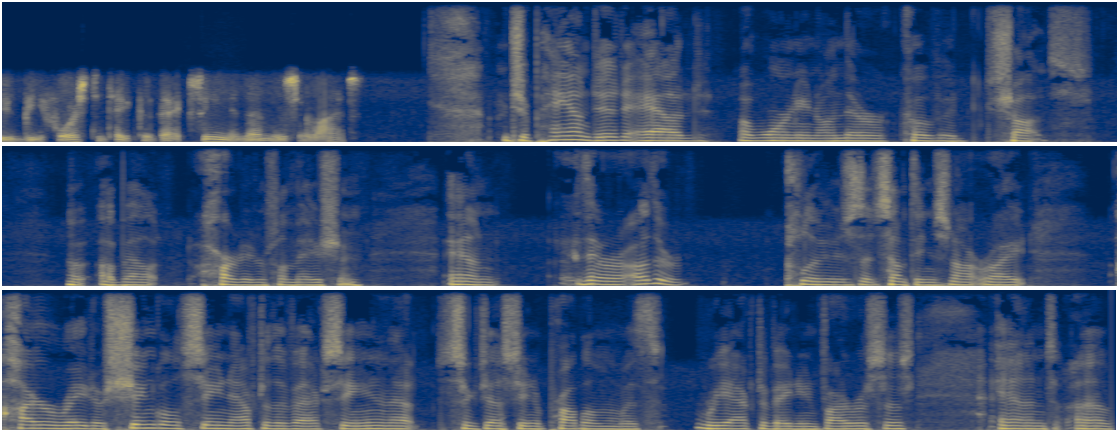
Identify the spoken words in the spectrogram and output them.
to be forced to take the vaccine and then lose their lives. Japan did add a warning on their COVID shots about heart inflammation, and there are other clues that something's not right. Higher rate of shingles seen after the vaccine, that suggesting a problem with reactivating viruses. And uh,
